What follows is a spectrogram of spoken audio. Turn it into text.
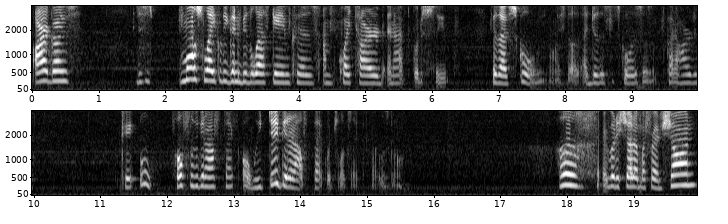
Alright, guys. This is most likely going to be the last game because I'm quite tired and I have to go to sleep. Because I have school. You know, I still I do this in school. This is kind of hard. Okay. Ooh. Hopefully we get an alpha pack. Oh, we did get an alpha pack, which looks like. Alright, let's go. Uh, everybody shout out my friend Sean.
